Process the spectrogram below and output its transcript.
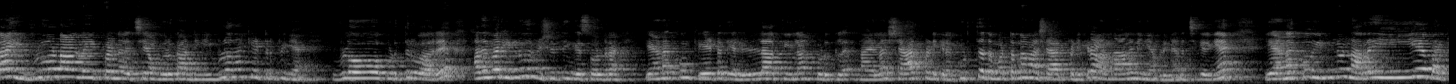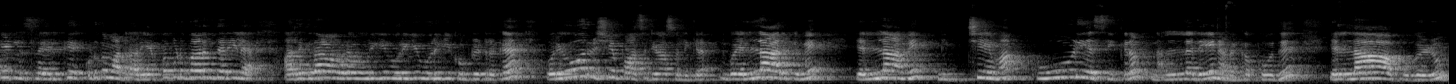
தான் இவ்வளோ நாள் வெயிட் பண்ண வச்சியா முருகா? நீங்கள் இவ்வளோ தான் கேட்டிருப்பீங்க. இவ்வளோ கொடுத்துருவாரு. அதே மாதிரி இன்னொரு விஷயத்த இங்கே சொல்கிறேன் எனக்கும் கேட்டது எல்லாத்தையும்லாம் கொடுக்கல. நான் எல்லாம் ஷேர் பண்ணிக்கிறேன். கொடுத்ததை மட்டும் தான் நான் ஷேர் பண்ணிக்கிறேன். அதனால நீங்கள் அப்படி நினச்சிக்கிறீங்க. எனக்கும் இன்னும் நிறைய பக்கெட் லிஸ்ட்டில் இருக்குது கொடுக்க மாட்டாரு எப்போ கொடுப்பாருன்னு தெரியல. அதுக்கு தான் அவரை உருகி உருகி உருகி கூப்பிட்டுட்டு இருக்கேன். ஒரே ஒரு விஷயம் பாசிட்டிவாக சொல்லிக்கிறேன் உங்கள் எல்லாருக்குமே எல்லாமே நிச்சயமாக கூடிய சீக்கிரம் நல்லதே நடக்க போகுது. எல்லா புகழும்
